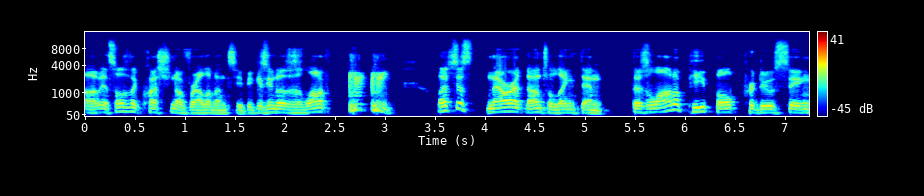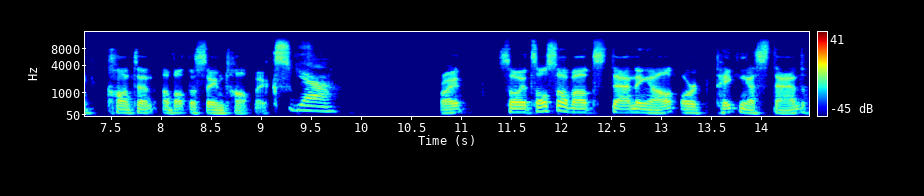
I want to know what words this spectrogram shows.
uh, it's also the question of relevancy because you know there's a lot of let's just narrow it down to linkedin. There's a lot of people producing content about the same topics. Yeah. Right? So it's also about standing out or taking a stand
